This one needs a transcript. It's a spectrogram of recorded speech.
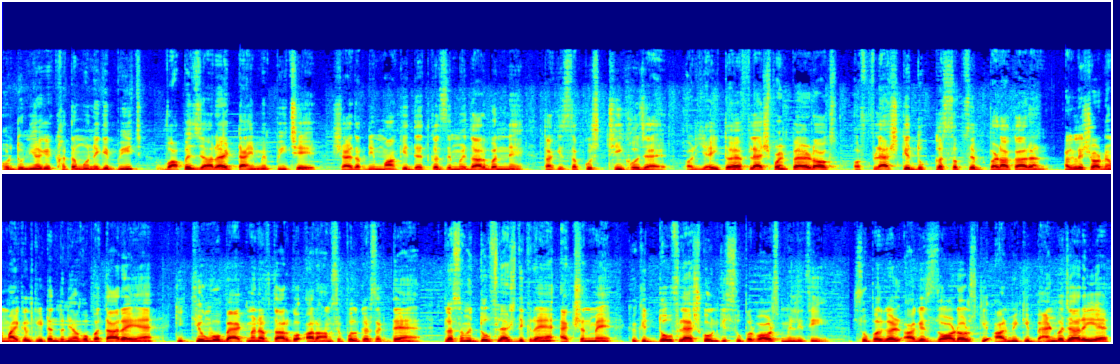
और दुनिया के खत्म होने के बीच वापस जा रहा है टाइम में पीछे। शायद अपनी माँ की डेथ का जिम्मेदार बनने, ताकि सब कुछ ठीक हो जाए। और यही तो है फ्लैश पॉइंट पैराडॉक्स और फ्लैश के दुख का सबसे बड़ा कारण। अगले शॉट में माइकल कीटन दुनिया को बता रहे हैं कि क्यों वो बैटमैन अवतार को आराम से पुल कर सकते हैं। प्लस हमें दो फ्लैश दिख रहे हैं एक्शन में, क्योंकि दो फ्लैश को उनकी सुपर पावर्स मिली थी। सुपर गर्ल आगे जॉर्ड और उसकी आर्मी की बैंड बजा रही है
